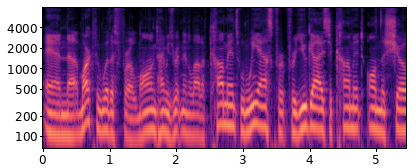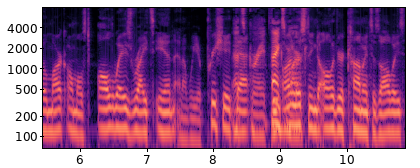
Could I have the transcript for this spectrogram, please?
and uh, Mark's been with us for a long time. He's written in a lot of comments. When we ask for, for you guys to comment on the show, Mark almost always writes in, and we appreciate That's that. great. Thanks, we are Mark. listening to all of your comments as always.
